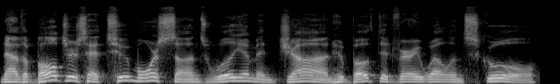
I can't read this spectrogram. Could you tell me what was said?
Now, the Bulgers had two more sons, William and John, who both did very well in school.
